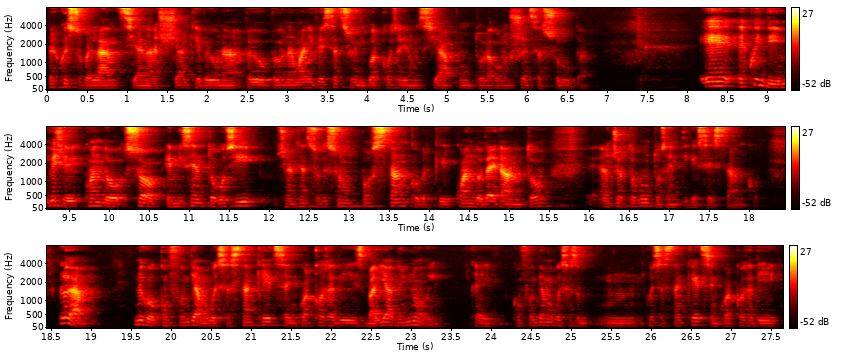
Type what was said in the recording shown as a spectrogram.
per questo poi l'ansia nasce anche per una, per, una manifestazione di qualcosa che non sia appunto la conoscenza assoluta. E, e, quindi invece quando so e mi sento così, cioè nel senso che sono un po' stanco perché quando dai tanto, eh, a un certo punto senti che sei stanco. Allora noi confondiamo questa stanchezza in qualcosa di sbagliato in noi, ok? Confondiamo questa, questa stanchezza in qualcosa di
